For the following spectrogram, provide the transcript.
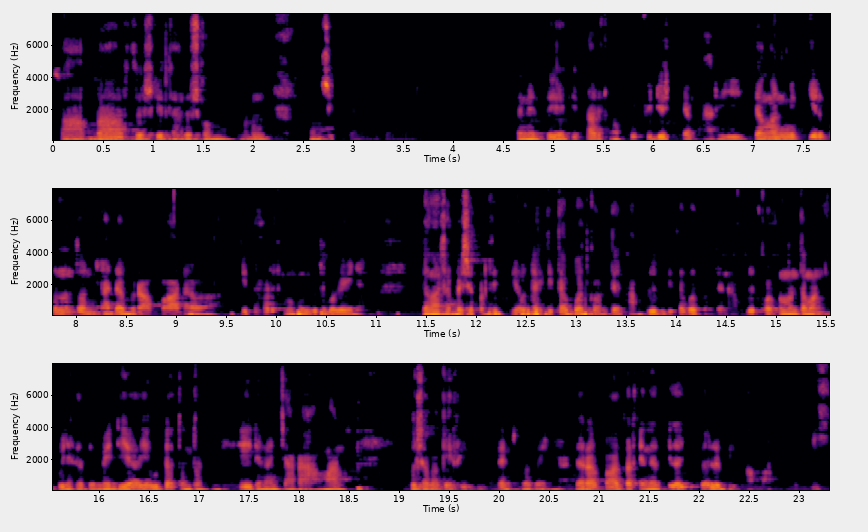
Sabar terus kita harus komitmen konsisten aja ya. Dan itu ya kita harus ngupload video setiap hari. Jangan mikir penontonnya ada berapa ada kita harus menunggu sebagainya jangan sampai seperti itu. Ya udah kita buat konten upload kita buat konten upload. Kalau teman-teman punya satu media ya udah tonton sendiri dengan cara aman. Bisa pakai VPN dan sebagainya. Agar apa? Agar channel kita juga lebih aman lebih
